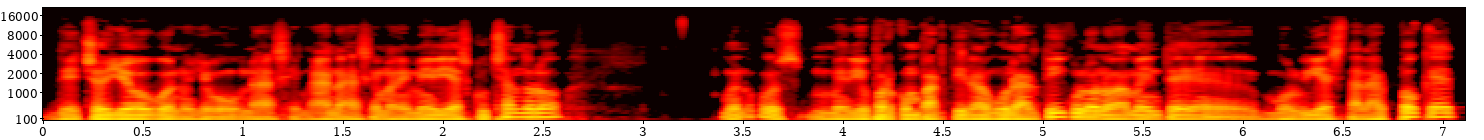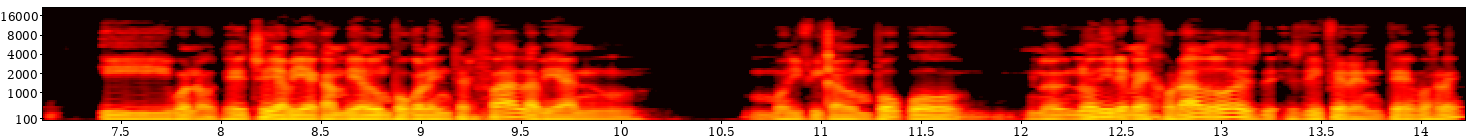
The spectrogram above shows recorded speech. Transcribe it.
de hecho, yo, bueno, llevo una semana, semana y media escuchándolo bueno, pues me dio por compartir algún artículo nuevamente, volví a instalar Pocket y bueno, de hecho ya había cambiado un poco la interfaz, la habían modificado un poco, no, diré mejorado, es, diferente, ¿vale?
